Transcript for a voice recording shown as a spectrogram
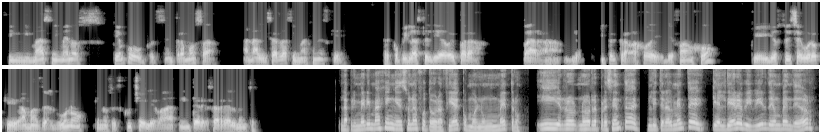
sin ni más ni menos tiempo, pues entramos a analizar las imágenes que recopilaste el día de hoy para, para un poquito el trabajo de, de Fanjo, que yo estoy seguro que a más de alguno que nos escuche le va a interesar realmente. La primera imagen es una fotografía como en un metro y nos representa literalmente que el diario vivir de un vendedor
